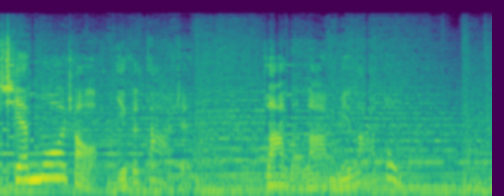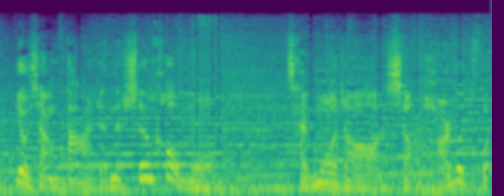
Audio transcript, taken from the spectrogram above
先摸着一个大人，拉了拉没拉动，又向大人的身后摸，才摸着小孩的腿，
